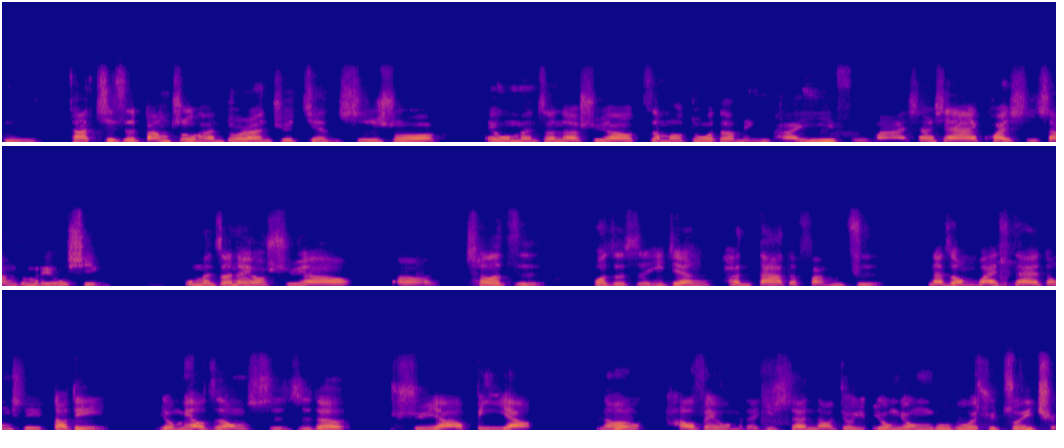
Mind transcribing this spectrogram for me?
嗯，它其实帮助很多人去检视说，哎，我们真的需要这么多的名牌衣服吗？像现在快时尚这么流行，我们真的有需要呃车子或者是一间很大的房子？那这种外在的东西到底有没有这种实质的需要必要？然后耗费我们的一生呢，就庸庸碌碌的去追求。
